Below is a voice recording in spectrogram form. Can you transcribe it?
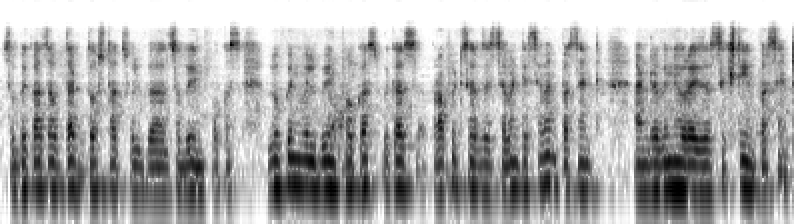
so because of that those stocks will be also be in focus Lupin will be in focus because profit surges 77% and revenue rises 16%.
